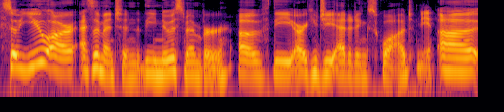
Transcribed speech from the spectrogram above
so you are, as I mentioned, the newest member of the RQG editing squad. Yeah. Uh,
